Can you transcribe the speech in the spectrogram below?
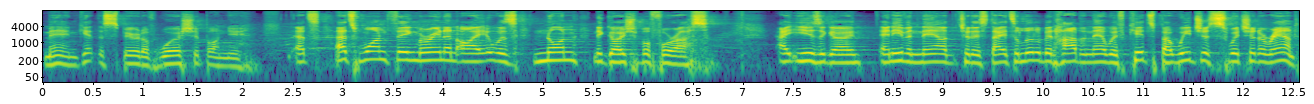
Man, get the spirit of worship on you. That's, that's one thing, Marina and I, it was non negotiable for us eight years ago, and even now to this day, it's a little bit harder now with kids, but we just switch it around.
